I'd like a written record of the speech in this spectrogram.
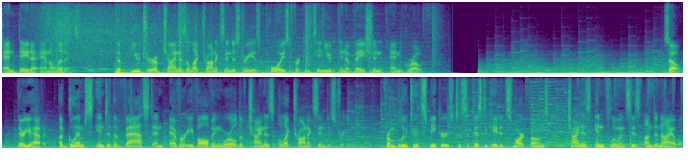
and data analytics. The future of China's electronics industry is poised for continued innovation and growth. So, there you have it, a glimpse into the vast and ever-evolving world of China's electronics industry. From Bluetooth speakers to sophisticated smartphones, China's influence is undeniable.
